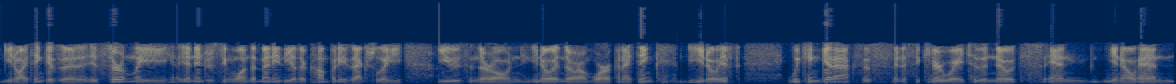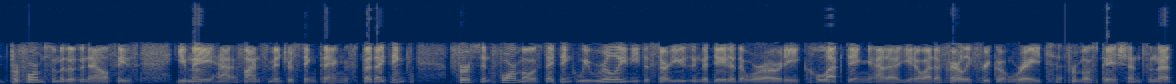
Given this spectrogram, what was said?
you know, I think is a is certainly an interesting one that many of the other companies actually use in their own, you know, in their own work. And I think, you know, if we can get access in a secure way to the notes and you know and perform some of those analyses, you may ha- find some interesting things. But I think first and foremost, I think we really need to start using the data that we're already collecting at a you know at a fairly frequent rate for most patients, and that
